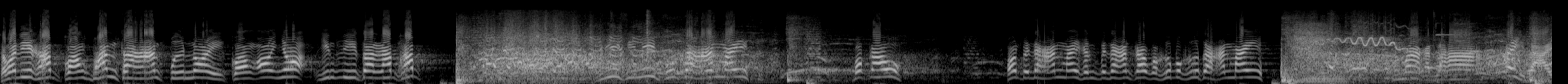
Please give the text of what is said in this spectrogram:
สวัสดีครับกองพันทหารปืนน้อยกองอ้อยเนาะยินดีต้อนรับครับ นี่ซีรีส์ฝึกทหารไหมบอกเกาพอนเป็นทหารไหมขันเป็นทหารเก่าก็คือบ่คือทหารไหมมันมากันลาไอ้หลาย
